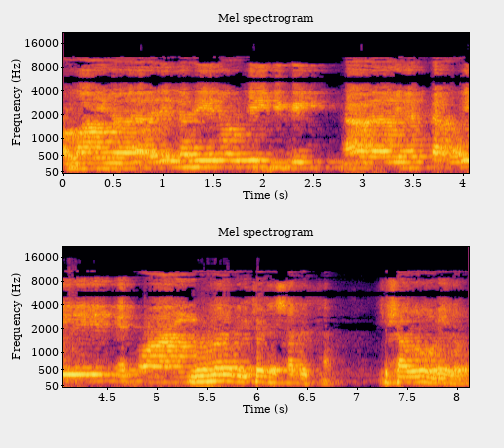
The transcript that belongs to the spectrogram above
والله ما ندري الذي نلقيه فيه هذا من التأويل للإخوان. وما ندري كيف يصرفها يشاورون بينهم.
